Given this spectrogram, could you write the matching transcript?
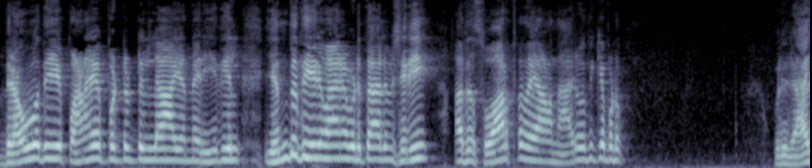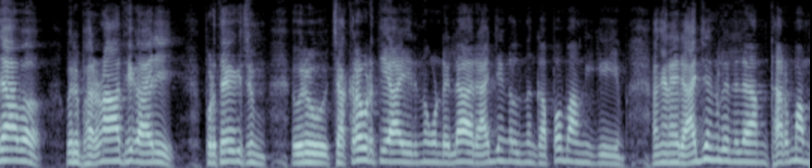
ദ്രൗപദി പണയപ്പെട്ടിട്ടില്ല എന്ന രീതിയിൽ എന്ത് തീരുമാനമെടുത്താലും ശരി അത് സ്വാർത്ഥതയാണെന്ന് ആരോപിക്കപ്പെടും. ഒരു രാജാവ് ഒരു ഭരണാധികാരി പ്രത്യേകിച്ചും ഒരു ചക്രവർത്തിയായിരുന്നു കൊണ്ട് എല്ലാ രാജ്യങ്ങളിൽ നിന്നും കപ്പം വാങ്ങിക്കുകയും അങ്ങനെ രാജ്യങ്ങളിലെല്ലാം ധർമ്മം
